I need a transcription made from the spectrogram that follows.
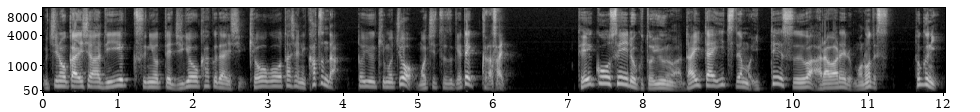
う。うちの会社は DX によって事業拡大し、競合他社に勝つんだという気持ちを持ち続けてください。抵抗勢力というのは大体いつでも一定数は現れるものです。特に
